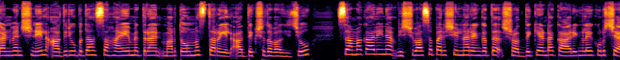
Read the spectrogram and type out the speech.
കൺവെൻഷനിൽ അതിരൂപത സഹായമെത്രാൻ മാർ തോമസ് തറയിൽ അധ്യക്ഷത വഹിച്ചു. സമകാലീന വിശ്വാസ പരിശീലന രംഗത്ത് ശ്രദ്ധിക്കേണ്ട കാര്യങ്ങളെക്കുറിച്ച്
